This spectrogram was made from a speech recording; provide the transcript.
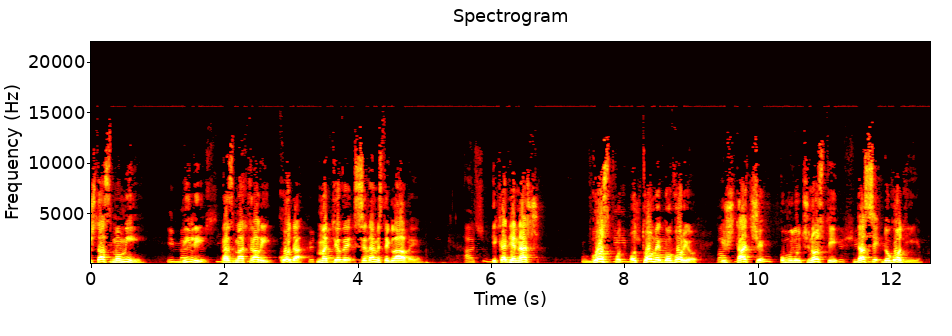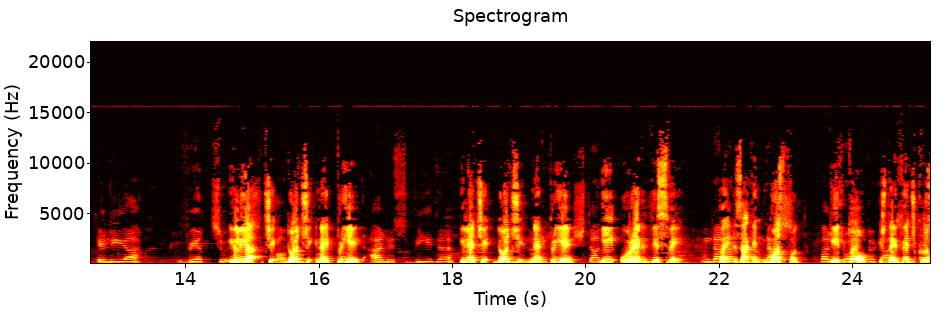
šta smo mi bili razmatrali koda Matijove 17. glave. I kad je naš gospod o tome govorio i šta će u budućnosti da se dogodi. Ilija će doći najprije. Ilija će doći najprije i urediti sve. Pa je zatim gospod i to što je već kroz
